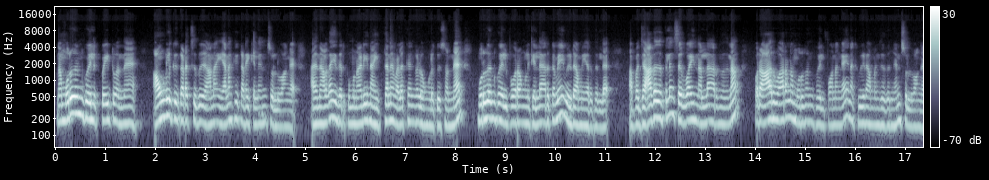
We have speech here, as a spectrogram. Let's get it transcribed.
நான் முருகன் கோயிலுக்கு போயிட்டு வந்தேன். அவங்களுக்கு கிடச்சிது ஆனால் எனக்கு கிடைக்கலன்னு சொல்லுவாங்க. அதனால தான் இதற்கு முன்னாடி நான் இத்தனை விளக்கங்கள் உங்களுக்கு சொன்னேன். முருகன் கோயில் போகிறவங்களுக்கு எல்லாருக்குமே வீடு அமையறதில்ல. அப்போ ஜாதகத்தில் செவ்வாய் நல்லா இருந்ததுன்னா ஒரு ஆறு வாரம் நான் முருகன் கோயில் போனேங்க. எனக்கு வீடு அமைஞ்சதுங்கன்னு சொல்லுவாங்க.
